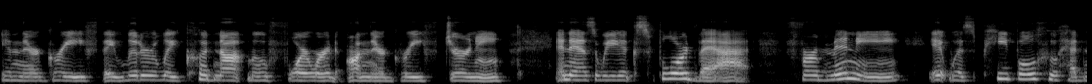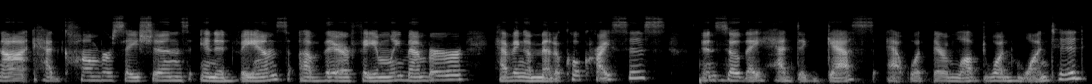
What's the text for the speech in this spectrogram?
in their grief. They literally could not move forward on their grief journey. And as we explored that, for many, it was people who had not had conversations in advance of their family member having a medical crisis. And mm-hmm. so they had to guess at what their loved one wanted.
